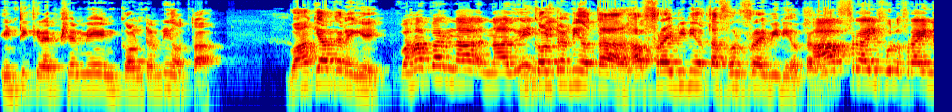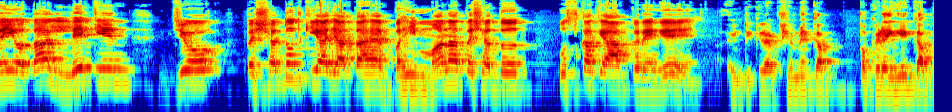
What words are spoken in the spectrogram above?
انٹی کرپشن میں انکاؤنٹر نہیں ہوتا۔ وہاں کیا کریں گے؟ وہاں پر ناظرین انکاؤنٹر نہیں ہوتا ہاف فرائی بھی نہیں ہوتا فل فرائی بھی نہیں ہوتا۔ ہاف فرائی فل فرائی نہیں ہوتا لیکن جو تشدد کیا جاتا ہے بہیمانہ تشدد اس کا کیا آپ کریں گے؟ انٹی کرپشن میں کب پکڑیں گے کب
